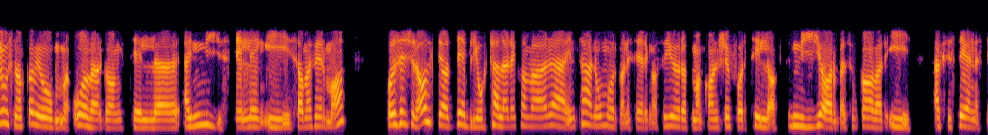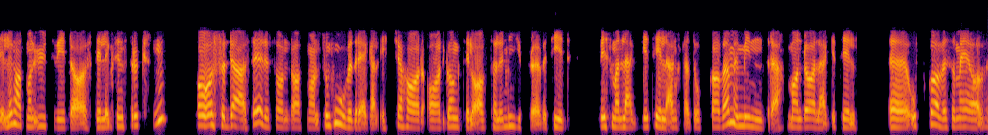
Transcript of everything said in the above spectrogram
Nå snakker vi om overgang til eh, en ny stilling i samme firma. Og så er det ikke alltid at det blir gjort heller. Det kan være interne omorganiseringer som gjør at man kanskje får tillagt nye arbeidsoppgaver i eksisterende stilling, at man utvider stillingsinstruksen. Og også der så er det sånn at man som hovedregel ikke har adgang til å avtale ny prøvetid hvis man legger til enkelte oppgaver, med mindre man da legger til eh, oppgaver som er av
